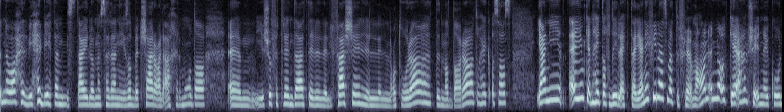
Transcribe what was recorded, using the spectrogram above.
إنه واحد بيحب يهتم ب style ه مثلا يظبط شعره على آخر موضة يشوف trend ات ال fashion العطورات النظارات وهيك قصص. يعني يمكن هي تفضيل أكتر. يعني في ناس ما تفرق معهم إنه okay أهم شيء إنه يكون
